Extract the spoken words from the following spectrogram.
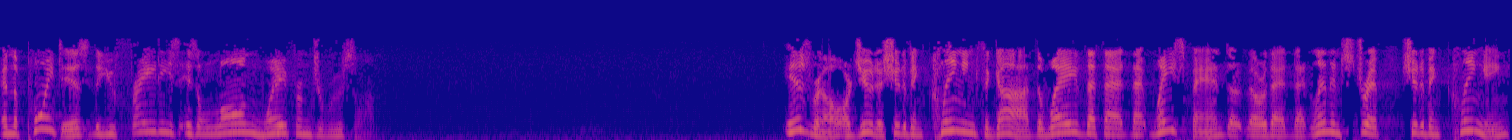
And the point is, the Euphrates is a long way from Jerusalem. Israel or Judah should have been clinging to God the way that that, that waistband uh, or that, that linen strip should have been clinging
